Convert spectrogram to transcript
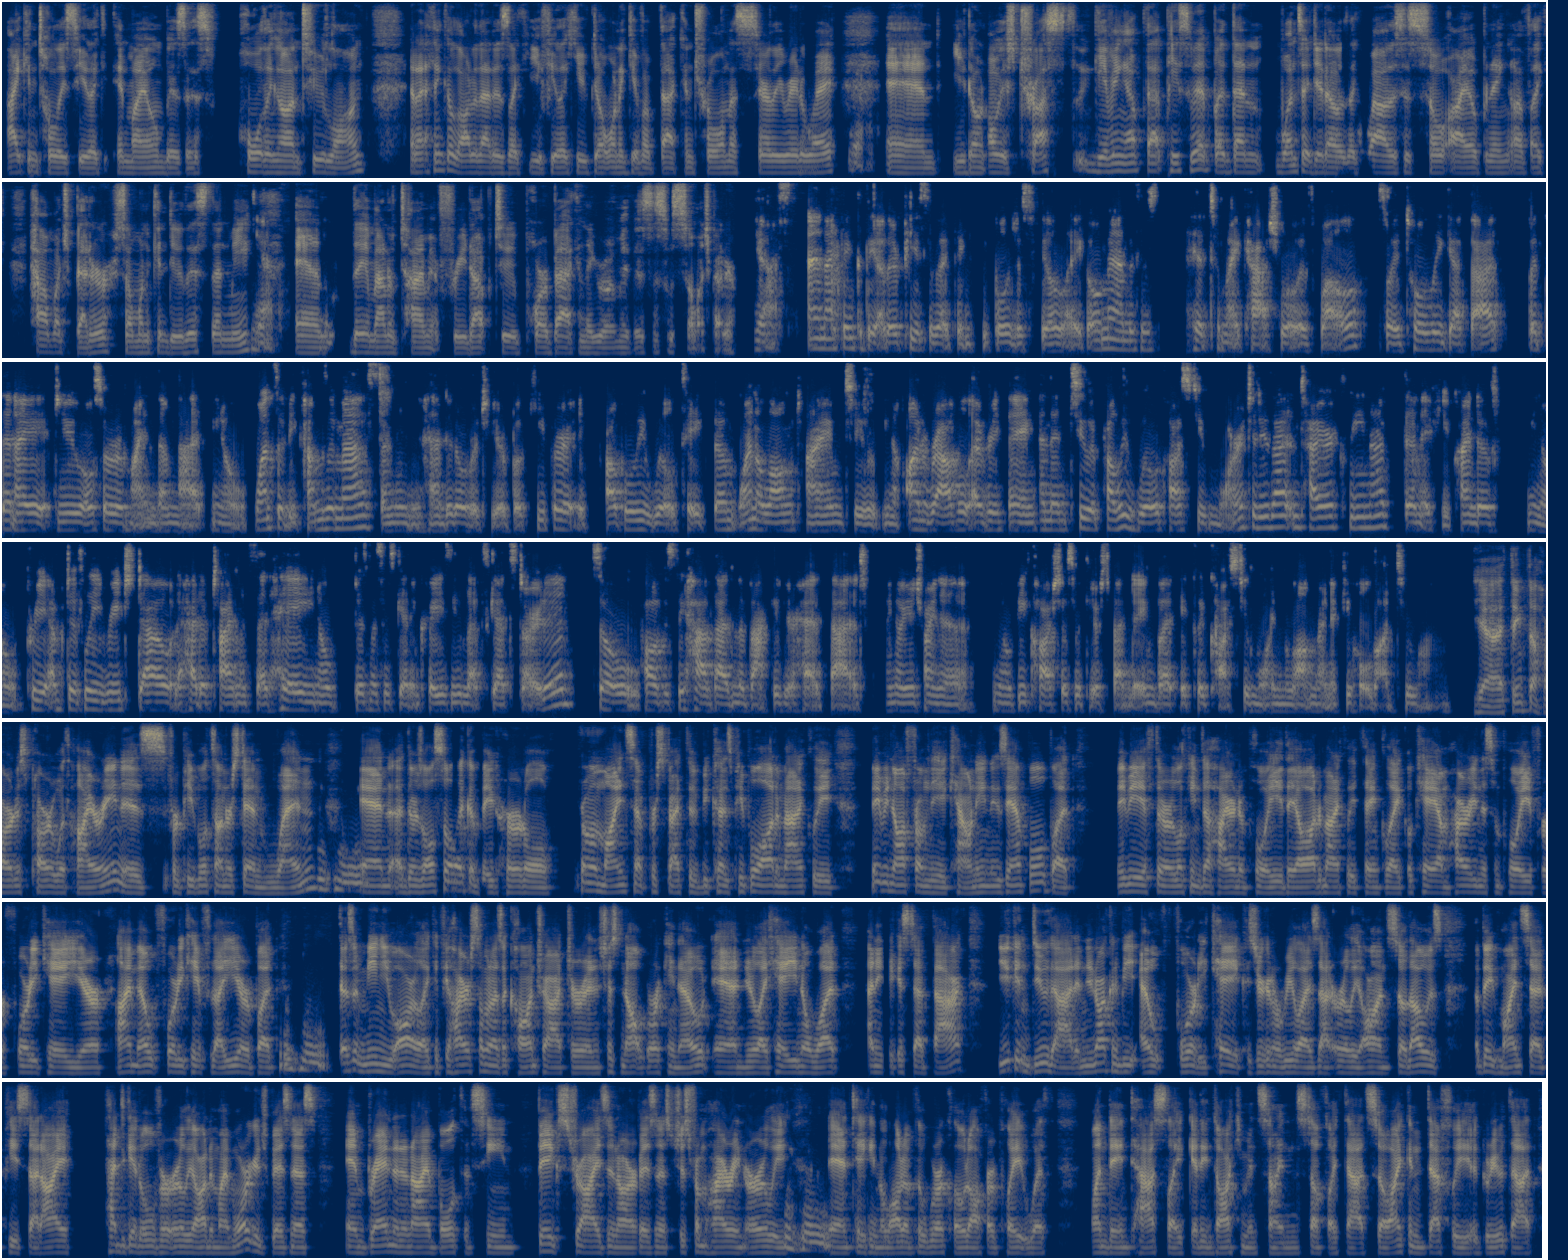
I can totally see like in my own business holding on too long. And I think a lot of that is like you feel like you don't want to give up that control necessarily right away. Yeah. And you don't always trust giving up that piece of it. But then once I did, I was like, wow, this is so eye opening of like how much better someone can do this than me. Yeah. And the amount of time it freed up to pour back into growing my business was so much better. Yes. And I think the other piece is I think people just feel like, oh man, this is hit to my cash flow as well. So I totally get that. But then I do also remind them that, you know, once it becomes a mess and then you hand it over to your bookkeeper, it probably will take them one, a long time to, you know, unravel everything. And then two, it probably will cost you more to do that entire cleanup than if you kind of you know, preemptively reached out ahead of time and said, hey, you know, business is getting crazy, let's get started. So obviously have that in the back of your head that I know you're trying to, you know, be cautious with your spending, but it could cost you more in the long run if you hold on too long. Yeah, I think the hardest part with hiring is for people to understand when. Mm-hmm. And uh, there's also like a big hurdle from a mindset perspective because people automatically, maybe not from the accounting example, but maybe if they're looking to hire an employee, they automatically think like, okay, I'm hiring this employee for 40K a year. I'm out 40K for that year, but mm-hmm. doesn't mean you are. Like if you hire someone as a contractor and it's just not working out and you're like, hey, you know what? I need to take a step back. You can do that and you're not going to be out 40K because you're going to realize that early on. So that was a big mindset piece that I had to get over early on in my mortgage business and Brandon and I both have seen big strides in our business just from hiring early mm-hmm. and taking a lot of the workload off our plate with mundane tasks like getting documents signed and stuff like that. So I can definitely agree with that.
